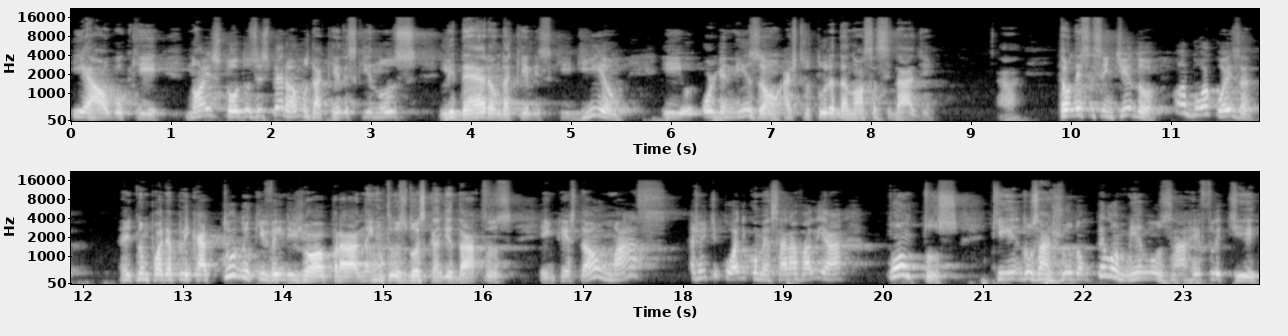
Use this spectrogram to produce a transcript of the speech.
E é algo que nós todos esperamos daqueles que nos lideram, daqueles que guiam e organizam a estrutura da nossa cidade. Tá? Então, nesse sentido, uma boa coisa. A gente não pode aplicar tudo que vem de Jó para nenhum dos dois candidatos em questão, mas a gente pode começar a avaliar pontos que nos ajudam, pelo menos, a refletir.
